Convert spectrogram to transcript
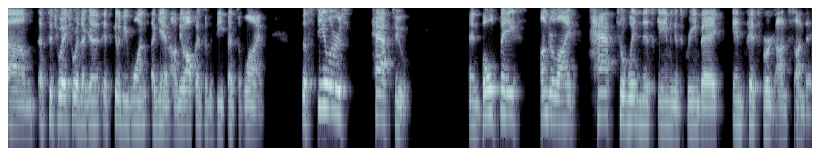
um, a situation where they're gonna, it's going to be one again on the offensive and defensive line. The Steelers have to, and boldface, underline, have to win this game against Green Bay in Pittsburgh on Sunday.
